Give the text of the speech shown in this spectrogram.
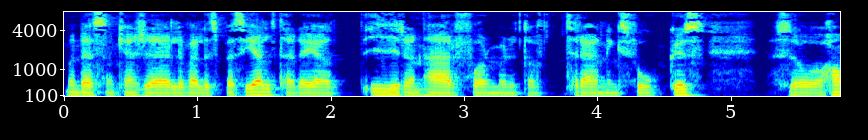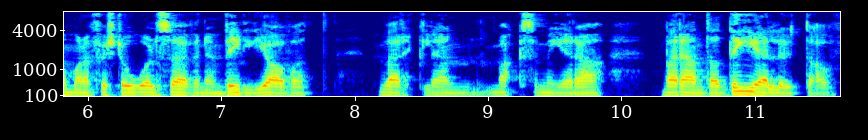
Men det som kanske är väldigt speciellt här, det är att i den här formen av träningsfokus så har man en förståelse och även en vilja av att verkligen maximera varenda del utav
